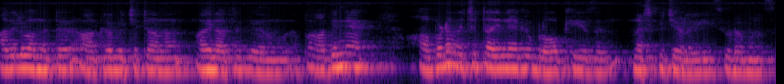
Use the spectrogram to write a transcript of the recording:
അതിൽ വന്നിട്ട് ആക്രമിച്ചിട്ടാണ് അതിനകത്ത് കയറുന്നത്. അപ്പോൾ അതിനെ അവിടെ വെച്ചിട്ട് അതിനെയൊക്കെ ബ്ലോക്ക് ചെയ്ത് നശിപ്പിച്ച് കളയും ഈ സൂഡോമോണസ്.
